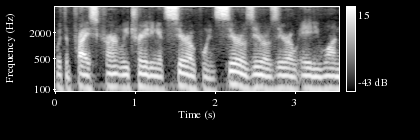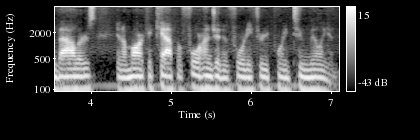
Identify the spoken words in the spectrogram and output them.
with the price currently trading at $0.00081 and a market cap of 443.2 million.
